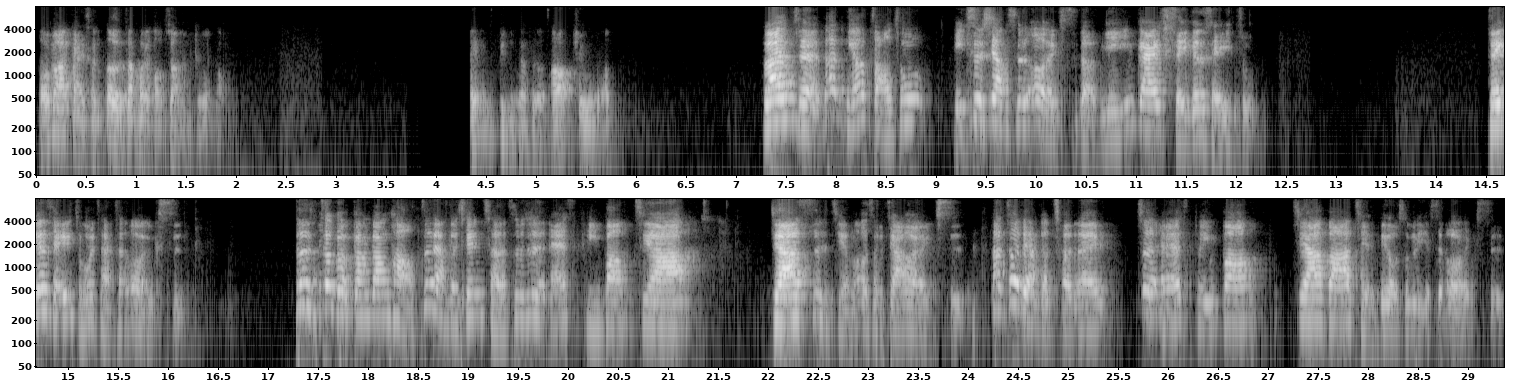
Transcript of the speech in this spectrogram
我们把它改成二，这样会好算很多哈。哎，比你那个好，全部来，同学，那你要找出一次项是二 x 的，你应该谁跟谁一组？谁跟谁一组会产生二 x？这这个刚刚好，这两个先乘，是不是 s 平方加加四减二，是不是加二 x？那这两个乘嘞？是 s 平方加八减六，是不是也是二 x？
